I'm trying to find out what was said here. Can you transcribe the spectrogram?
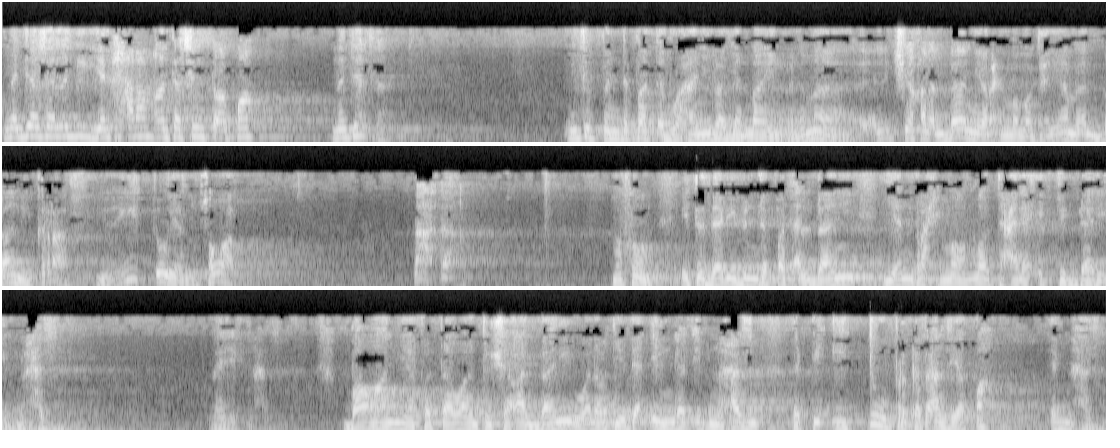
Najasa lagi. Yang haram antar situ apa? Najasa. Itu pendapat Abu Hanifah dan lain ulama. Syekh Al-Albani rahimahullah ta'ala, Al-Albani keras. Ya, itu yang soal. Tak ada. Mafhum? Itu dari pendapat Albani yang rahimahullah ta'ala iktik dari Ibn Hazm. Dari Ibn Hazm. Banyak fatwa untuk Syekh Albani walau tidak ingat Ibn Hazm. Tapi itu perkataan siapa? ابن حزم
